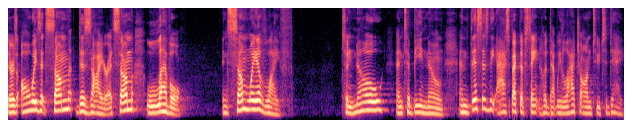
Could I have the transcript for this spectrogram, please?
There's always at some desire, at some level, in some way of life, to know and to be known. And this is the aspect of sainthood that we latch on to today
